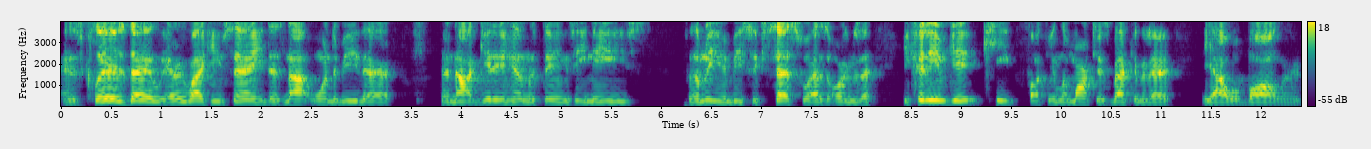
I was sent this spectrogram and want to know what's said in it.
and it's clear as day. Everybody keeps saying he does not want to be there. They're not getting him the things he needs for them to even be successful as an organization. He couldn't even get keep fucking Lamarcus back in the day. Y'all were balling.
